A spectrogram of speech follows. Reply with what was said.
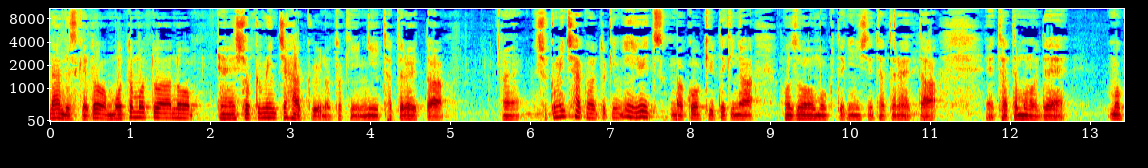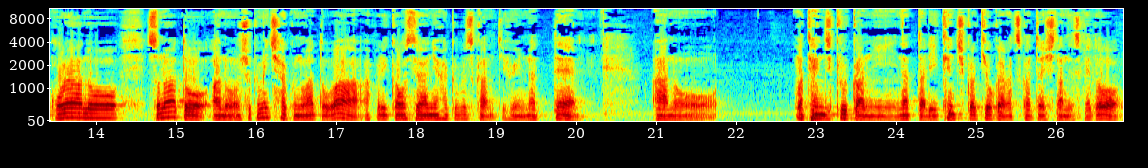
なんですけどもともとあの、えー、植民地博の時に建てられた植民地博の時に唯一、まあ、高級的な保存を目的にして建てられた、え、建物でまあ、これはあのその後あの植民地博の後はアフリカ・オセアニア博物館っていうふうになってあの、まあ、展示空間になったり建築家協会が使ったりしたんですけど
